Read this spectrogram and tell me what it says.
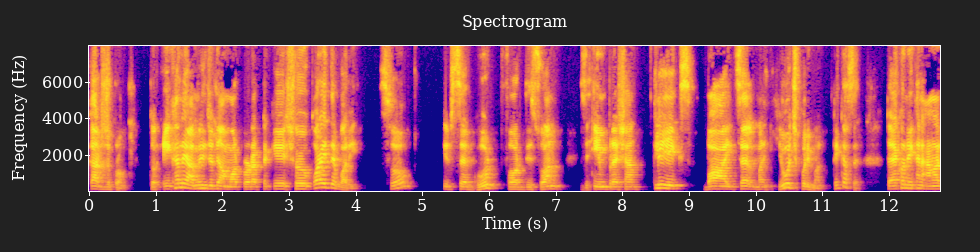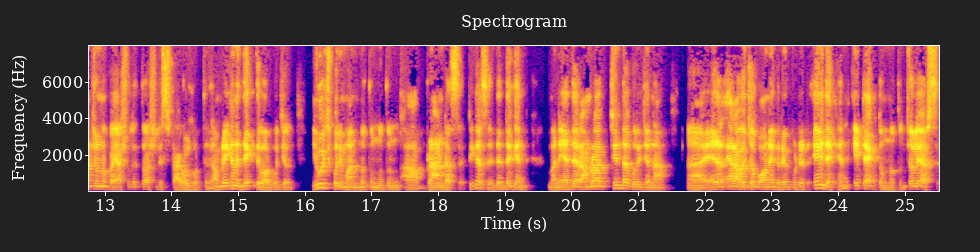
কার্যক্রম। তো এখানে আমি যদি আমার প্রোডাক্টটাকে শো করাইতে পারি so it's a good for this one যে ইমপ্রেশন ক্লিকস বাই সেল মানে হিউজ পরিমাণ, ঠিক আছে? তো এখন এখানে আনার জন্য ভাই, আসলে তো আসলে স্ট্রাগল করতে হবে। আমরা এখানে দেখতে পারব যে হিউজ পরিমাণ নতুন নতুন ব্র্যান্ড আছে, ঠিক আছে? এদের দেখেন মানে এদের আমরা চিন্তা করি যে না এরা- হয়তো অনেক রেপুটেড এই দেখেন, এটা একদম নতুন, চলে আসছে,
